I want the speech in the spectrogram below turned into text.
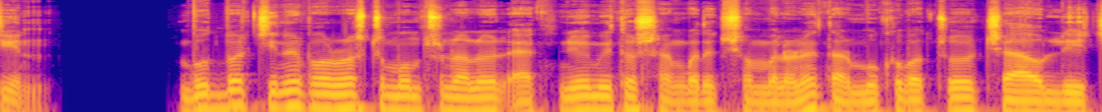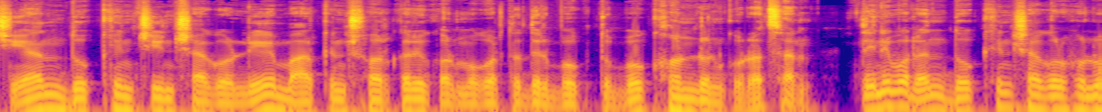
চীন। বুধবার চীনের পররাষ্ট্র মন্ত্রণালয়ের এক নিয়মিত সাংবাদিক সম্মেলনে তার মুখপাত্র চাও লি চিয়ান দক্ষিণ চীন সাগর নিয়ে মার্কিন সরকারি কর্মকর্তাদের বক্তব্য খণ্ডন করেছেন। তিনি বলেন, দক্ষিণ সাগর হল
